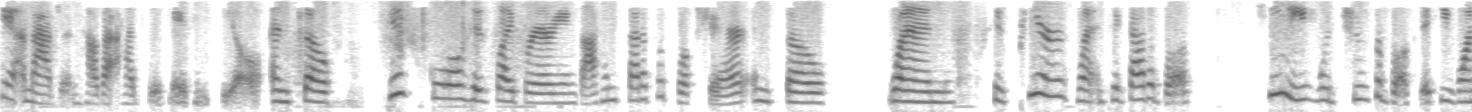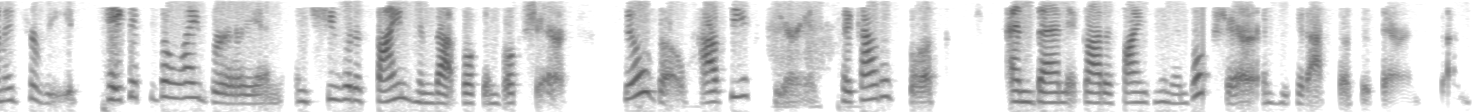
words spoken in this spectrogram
can't imagine how that had to have made him feel. And so his school, his librarian got him set up with Bookshare. And so when his peers went and picked out a book, he would choose a book that he wanted to read, take it to the librarian, and she would assign him that book in Bookshare. Still go, have the experience, pick out his book, and then it got assigned to him in Bookshare, and he could access it there instead.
